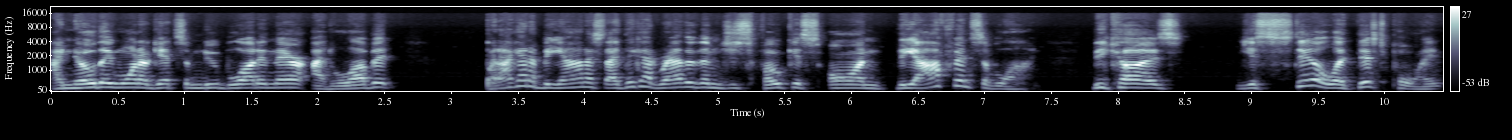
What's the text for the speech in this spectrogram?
I know they want to get some new blood in there. I'd love it. But I got to be honest, I think I'd rather them just focus on the offensive line because you still, at this point,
